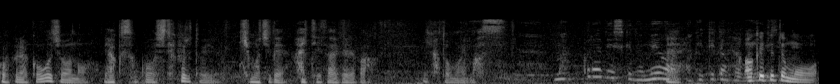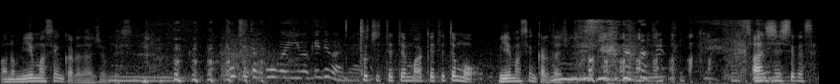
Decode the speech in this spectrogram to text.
極楽往生の約束をしてくるという気持ちで入っていただければいいかと思います。真っ暗ですけど目はええ。開けてた方がい開いですけててもあの見えませんから大丈夫です。閉じた方がいいわけではない。閉じてても開けてても見えませんから大丈夫です。安心してください。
